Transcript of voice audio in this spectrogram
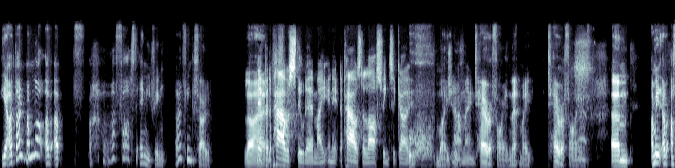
yeah, I don't, I'm not, I, I, am I fast at anything? I don't think so. Like, yeah, but the power's still there, mate, in it? The power's the last thing to go. Oof, mate, you know what I mean? terrifying that, mate. Terrifying. Um, I mean, I, I,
